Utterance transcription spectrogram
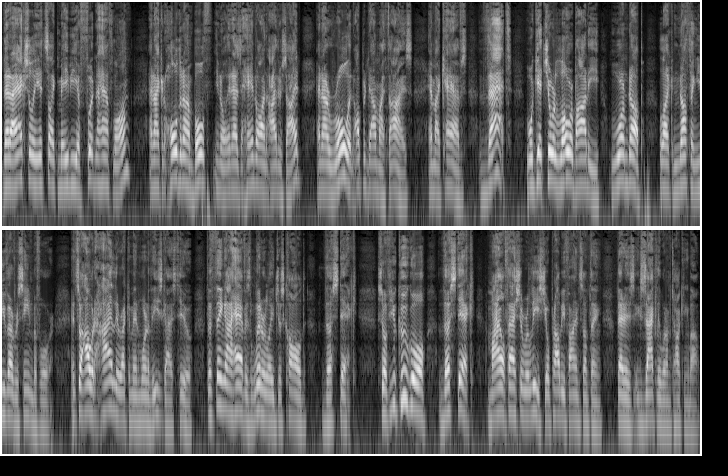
that I actually it's like maybe a foot and a half long and I can hold it on both, you know, it has a handle on either side, and I roll it up and down my thighs and my calves. That will get your lower body warmed up like nothing you've ever seen before. And so I would highly recommend one of these guys too. The thing I have is literally just called the stick. So if you Google the stick myofascial release, you'll probably find something that is exactly what I'm talking about.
